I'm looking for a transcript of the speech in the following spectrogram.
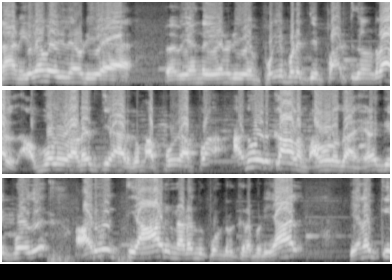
நான் இளம் வயதில் என்னுடைய எங்கள் என்னுடைய புகைப்படத்தை பார்த்தீர்கள் என்றால் அவ்வளவு அடர்த்தியாக இருக்கும். அப்போது அப்போ அது ஒரு காலம் அவ்வளோதான் எனக்கு இப்போது அறுபத்தி ஆறு நடந்து கொண்டிருக்கிறபடியால் எனக்கு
